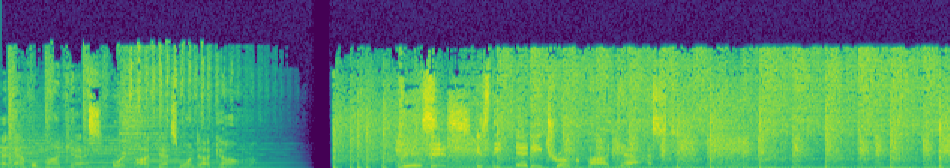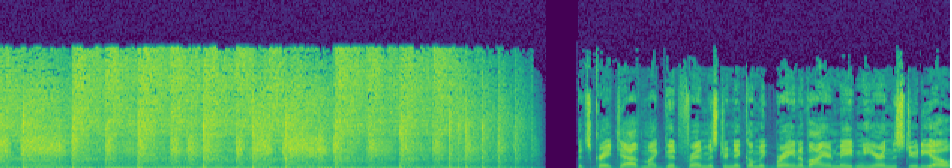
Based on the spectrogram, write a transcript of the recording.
at Apple Podcasts, or at PodcastOne.com. This, this is the Eddie Trunk Podcast. It's great to have my good friend, Mr. Nicko McBrain of Iron Maiden, here in the studio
